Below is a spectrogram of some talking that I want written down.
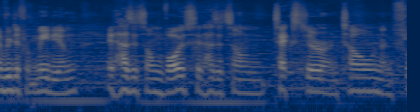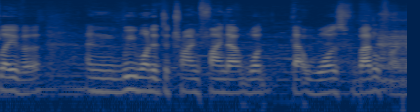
every different medium, it has its own voice, it has its own texture and tone and flavor, and we wanted to try and find out what that was for Battlefront.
